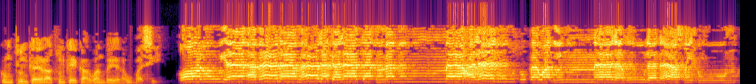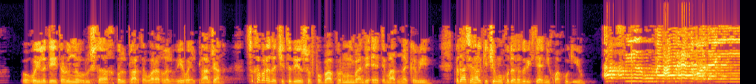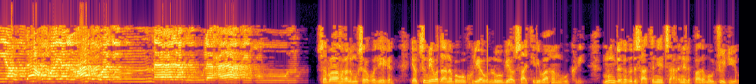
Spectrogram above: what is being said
کوم تونکه راتونکه کاروان به راو باسي قالوا يا أبانا ما لك لا تأمنا على يوسف وإنا له لناصحون غوی له دې تړون ورسته خپل پلار ته ورغلل وی ویل پلار جان څه خبره ده چې ته د یوسف په باب پر مونږ باندې اعتماد نه کوي په داسې حال کې چې مونږ خو د هغه رښتیاني خواخوږي یو أرسلهم على غدا يرتع ويلعب وإنا له لحافظون سبا هغه موږ سره ولېګ یو څه میوه دانه به وخوري او لوبي او ساتيري به هم وکړي موږ د هغه د ساتنې څارنې لپاره موجود یو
